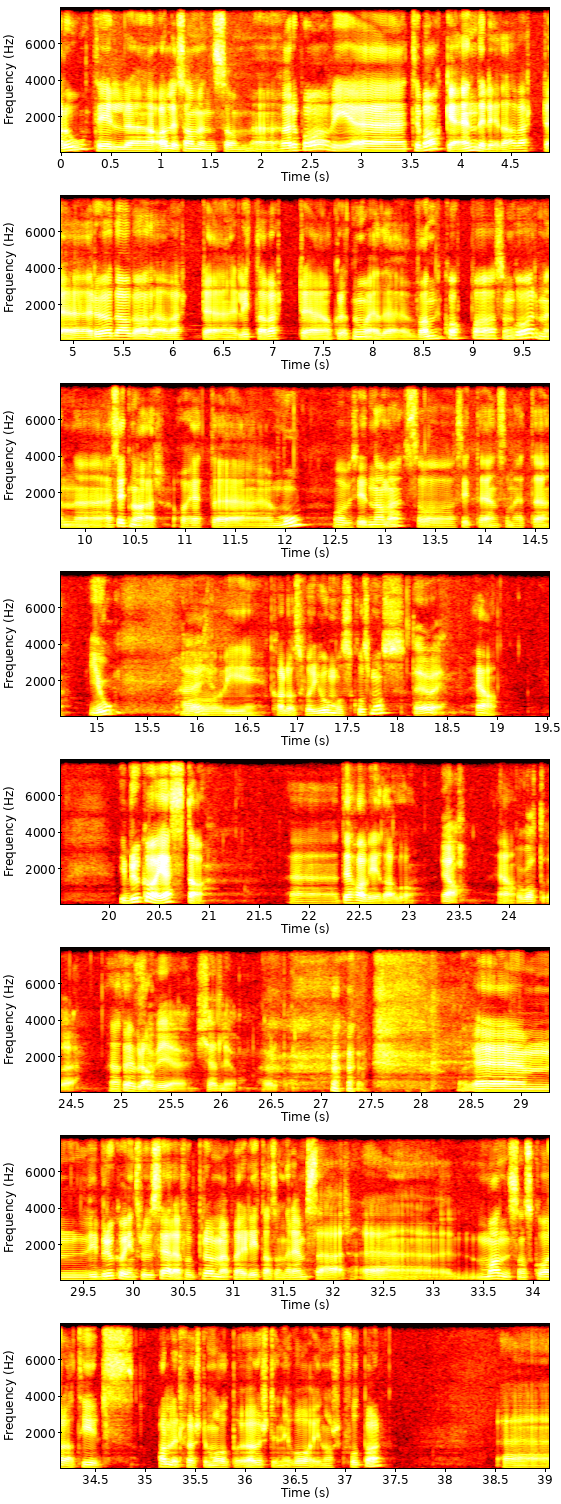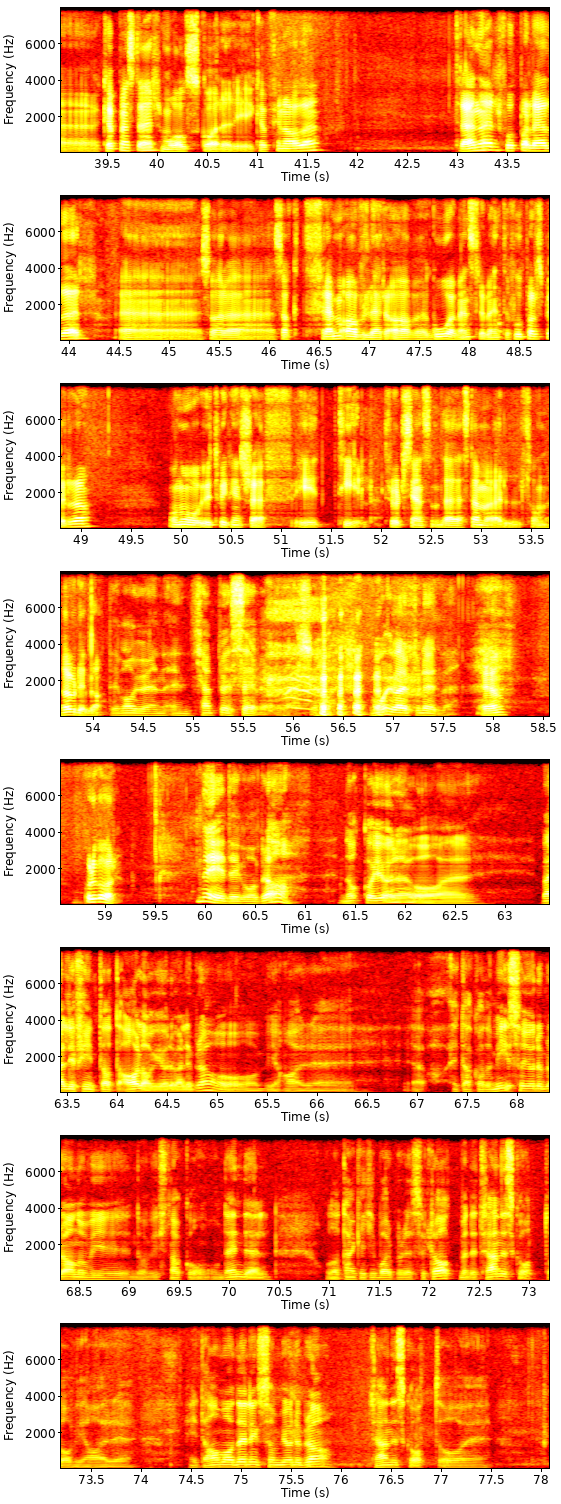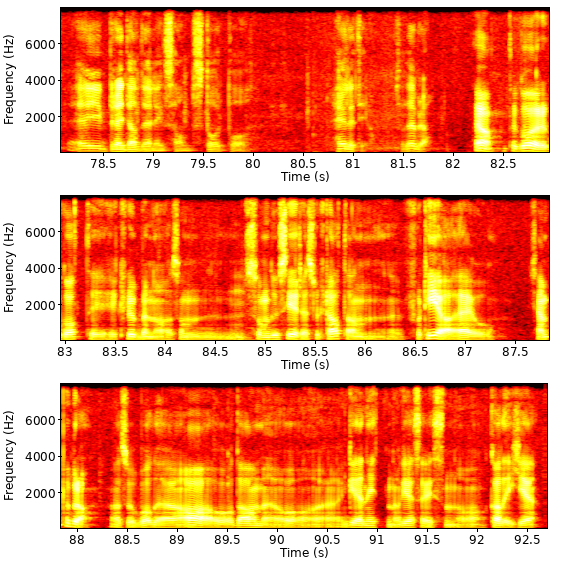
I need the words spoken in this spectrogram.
Hallo til eh, alle sammen som eh, hører på. Vi er tilbake, endelig. Det har vært eh, røde dager, det har vært litt av hvert. Akkurat nå er det vannkopper som går, men jeg sitter nå her og heter Mo. Og ved siden av meg så sitter en som heter Jo. Hei. Og vi kaller oss for Jomos Kosmos. Det gjør vi. Ja. Vi bruker gjester. Det har vi i dag òg. Ja. ja. Og godt er det. Ja, det er bra. For vi er kjedelige å høre på. Um, vi bruker å introdusere, jeg får prøve meg på ei lita sånn remse her. Uh, Mannen som skåra TILs aller første mål på øverste nivå i norsk fotball. Uh, Cupmester, målskårer i cupfinale. Trener, fotballeder. Uh, så har jeg sagt fremavler av gode venstrebeinte fotballspillere. Og nå utviklingssjef i TIL. Truls Jensen, det stemmer vel sånn høvelig bra? Det var jo en, en kjempe-CV, må jo være fornøyd med. Ja. Hvor det går? Nei, det går bra. Nok å gjøre. og eh, Veldig fint at A-laget gjør det veldig bra. Og vi har eh, et akademi som gjør det bra når vi, når vi snakker om, om, den delen. Og da tenker jeg ikke bare på resultat, men det trenes godt. Og vi har eh, ei dameavdeling som gjør det bra. Trenes godt. Og eh, ei breddeavdeling som står på hele tida. Så det er bra. Ja, det går godt i klubben. Og som, mm. som du sier, resultatene for tida er jo kjempebra. Altså både A og dame og G19 og G16 og hva det ikke er.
